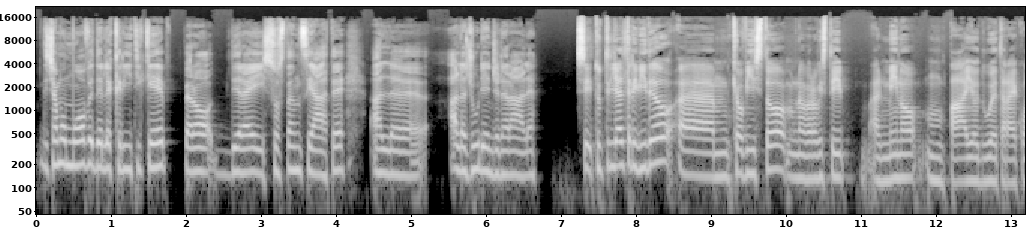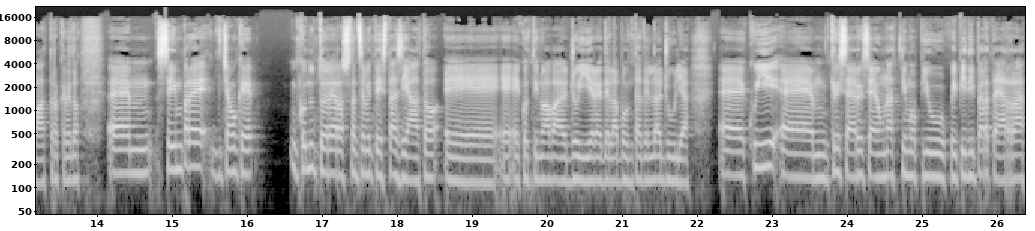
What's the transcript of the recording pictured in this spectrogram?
diciamo, muove delle critiche, però direi sostanziate, al, alla Giulia in generale. Sì, tutti gli altri video ehm, che ho visto, ne avrò visti almeno un paio, due, tre, quattro, credo. Ehm, sempre, diciamo che il conduttore era sostanzialmente estasiato e, e, e, continuava a gioire della bontà della Giulia. Eh, qui eh, Chris Harris è un attimo più coi piedi per terra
